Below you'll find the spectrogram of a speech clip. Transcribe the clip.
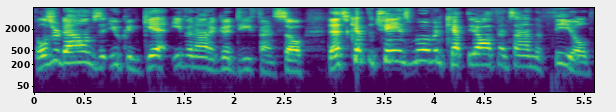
those are downs that you can get even on a good defense. So that's kept the chains moving, kept the offense on the field.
